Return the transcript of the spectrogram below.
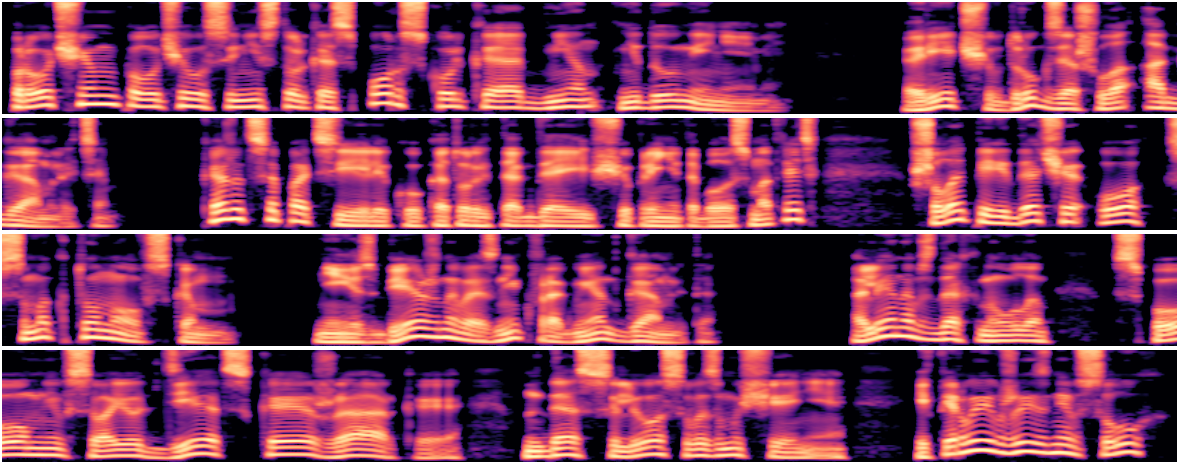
Впрочем, получился не столько спор, сколько обмен недоумениями. Речь вдруг зашла о Гамлете. Кажется, по телеку, который тогда еще принято было смотреть, шла передача о Смоктуновском. Неизбежно возник фрагмент Гамлета. Лена вздохнула, вспомнив свое детское, жаркое, до слез возмущение, и впервые в жизни вслух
